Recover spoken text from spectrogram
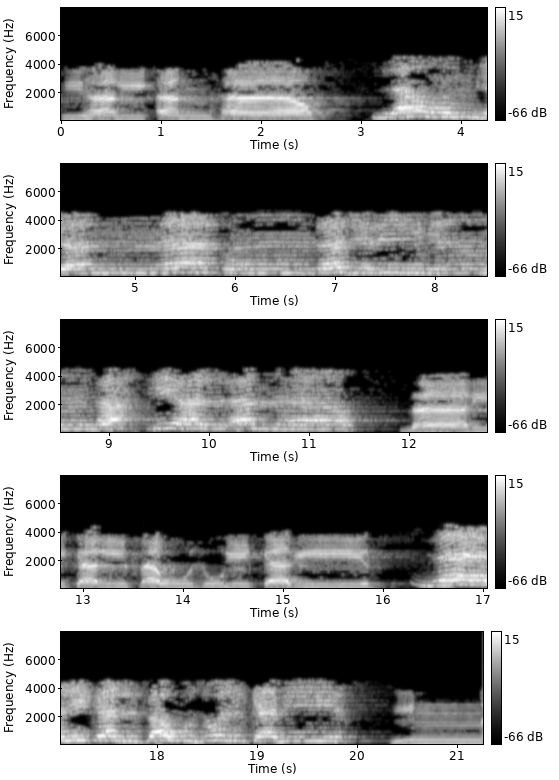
تحتها الأنهار. لهم جنات تجري من تحتها الأنهار. ذلك الفوز الكبير. ذلك الفوز الكبير. إن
